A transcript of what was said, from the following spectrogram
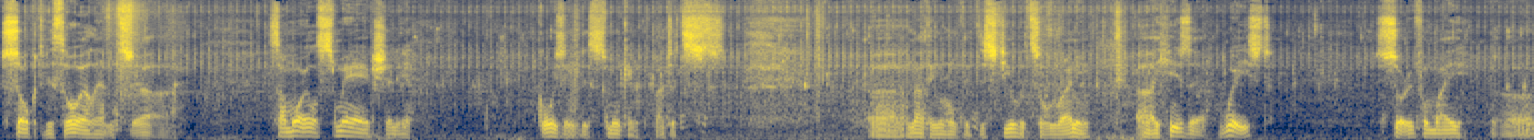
soaked with oil and uh, some oil smear actually causing this smoking but it's uh, nothing wrong with the still it's all running. Uh, here's a waste. Sorry for my uh,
